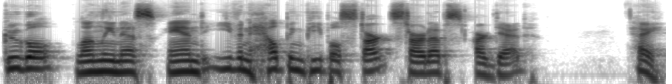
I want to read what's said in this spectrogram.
Google, loneliness, and even helping people start startups are dead. Hey,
